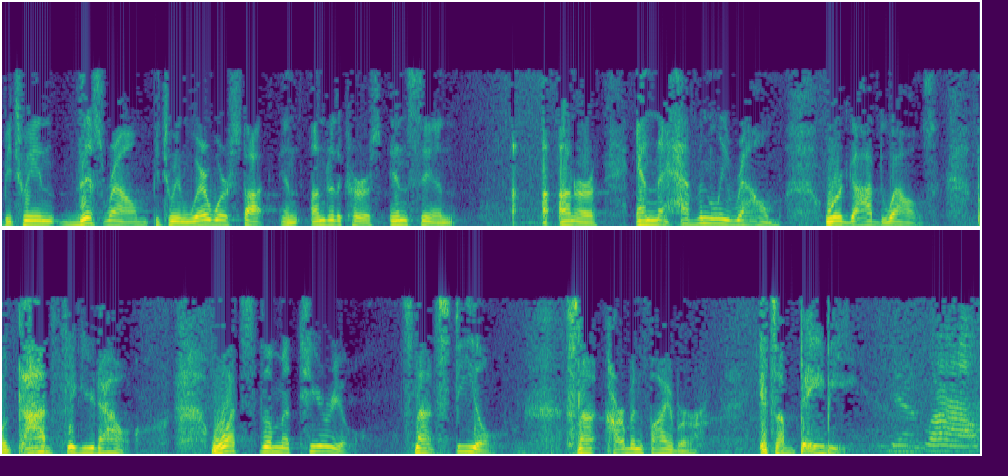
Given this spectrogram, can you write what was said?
between this realm, between where we're stuck in under the curse in sin on earth and the heavenly realm where God dwells. But God figured out what's the material. It's not steel. It's not carbon fiber. It's a baby. Yeah. Wow.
